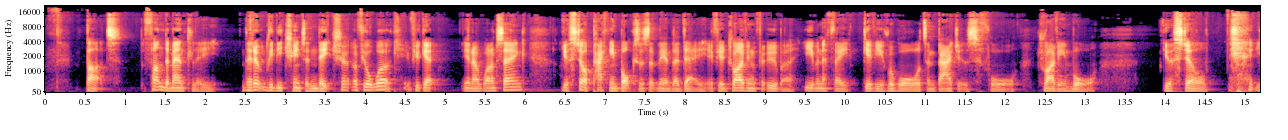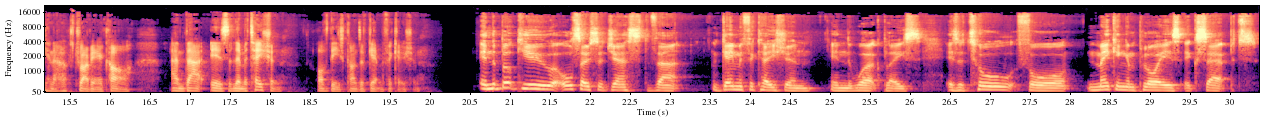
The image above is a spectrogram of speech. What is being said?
But fundamentally, they don't really change the nature of your work. If you get, you know, what I'm saying, you're still packing boxes at the end of the day. If you're driving for Uber, even if they give you rewards and badges for driving more, you're still, you know, driving a car. And that is the limitation of these kinds of gamification. In the book, you also suggest that gamification in the workplace is a tool for making employees accept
